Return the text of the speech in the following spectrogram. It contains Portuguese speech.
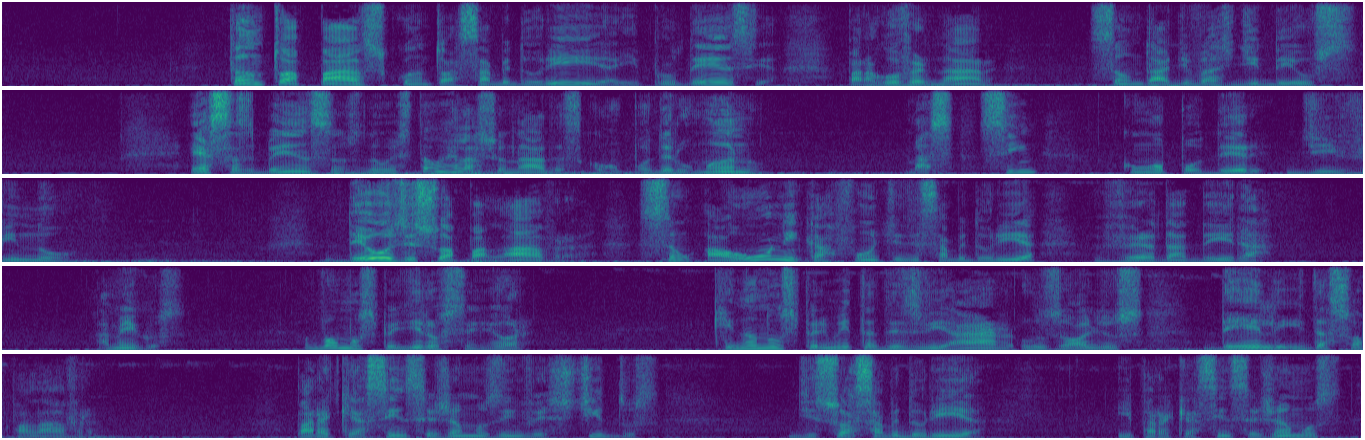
Tanto a paz quanto a sabedoria e prudência para governar são dádivas de Deus. Essas bênçãos não estão relacionadas com o poder humano, mas sim com o poder divino. Deus e Sua palavra são a única fonte de sabedoria verdadeira. Amigos, vamos pedir ao Senhor que não nos permita desviar os olhos dele e da Sua palavra, para que assim sejamos investidos de Sua sabedoria e para que assim sejamos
